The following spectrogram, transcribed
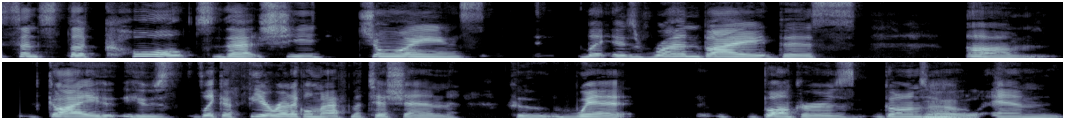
since the cult that she joins like is run by this um guy who- who's like a theoretical mathematician who went bonkers gonzo and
